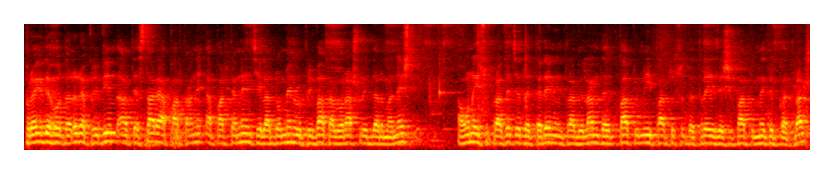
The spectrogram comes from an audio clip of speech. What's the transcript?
proiect de hotărâre privind atestarea apartene- apartenenței la domeniul privat al orașului Dărmănești a unei suprafețe de teren intravilan de 4434 metri pătrați,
